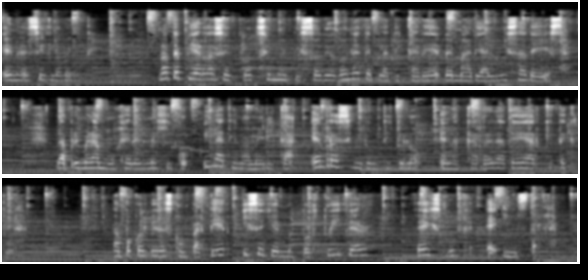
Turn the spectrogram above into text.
en el siglo XX. No te pierdas el próximo episodio donde te platicaré de María Luisa Dehesa, la primera mujer en México y Latinoamérica en recibir un título en la carrera de arquitectura. Tampoco olvides compartir y seguirme por Twitter, Facebook e Instagram.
